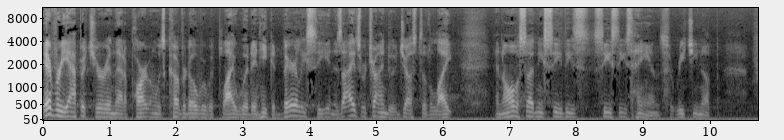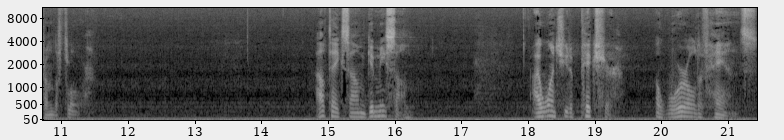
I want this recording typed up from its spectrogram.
every aperture in that apartment was covered over with plywood, and he could barely see, and his eyes were trying to adjust to the light. And all of a sudden, he see these, sees these hands reaching up from the floor. I'll take some, give me some. I want you to picture a world of hands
